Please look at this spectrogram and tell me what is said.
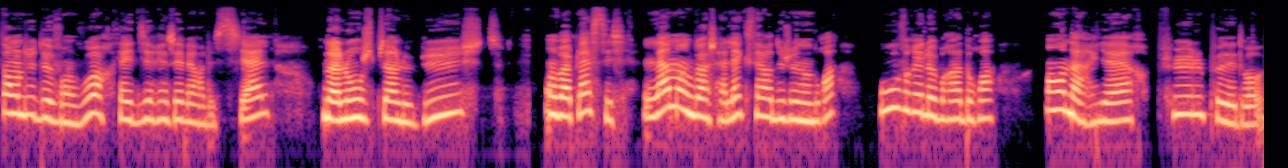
tendues devant vous, orteils dirigés vers le ciel. On allonge bien le buste. On va placer la main gauche à l'extérieur du genou droit, ouvrez le bras droit en arrière, pulpe des doigts.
